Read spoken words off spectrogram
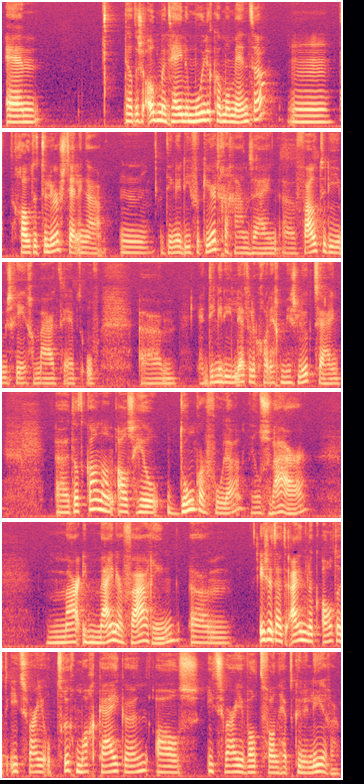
En dat is ook met hele moeilijke momenten. Mm, grote teleurstellingen, mm, dingen die verkeerd gegaan zijn, uh, fouten die je misschien gemaakt hebt of um, ja, dingen die letterlijk gewoon echt mislukt zijn. Uh, dat kan dan als heel donker voelen, heel zwaar. Maar in mijn ervaring um, is het uiteindelijk altijd iets waar je op terug mag kijken als iets waar je wat van hebt kunnen leren.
